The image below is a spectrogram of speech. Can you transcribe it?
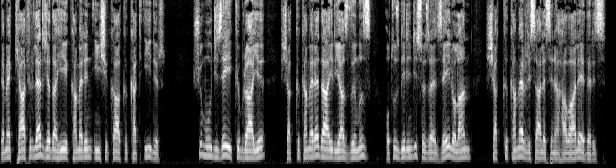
Demek kafirlerce dahi kamerin inşikakı kat'idir. Şu mucize-i kübrayı Şakkı Kamer'e dair yazdığımız 31. söze zeyl olan Şakkı Kamer risalesine havale ederiz.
